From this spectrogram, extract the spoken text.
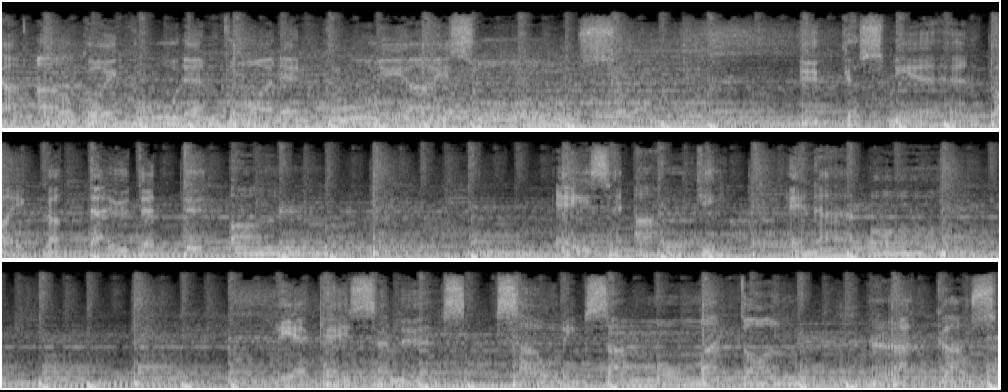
ja alkoi kuuden vuoden kuuliaisuus. Ykkösmiehen paikka täytetty on, ei se auki enää oo. Liekeissä myös Saulin sammumaton rakkaus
